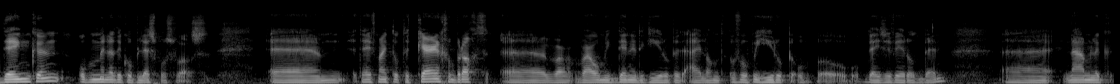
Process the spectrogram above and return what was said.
denken op het moment dat ik op Lesbos was. Um, het heeft mij tot de kern gebracht waar, waarom ik denk dat ik hier op het eiland, of op, hier op, op, deze wereld ben. namelijk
